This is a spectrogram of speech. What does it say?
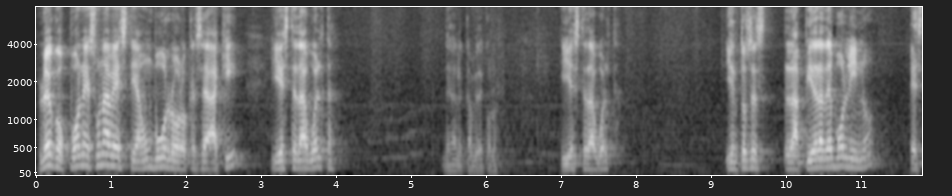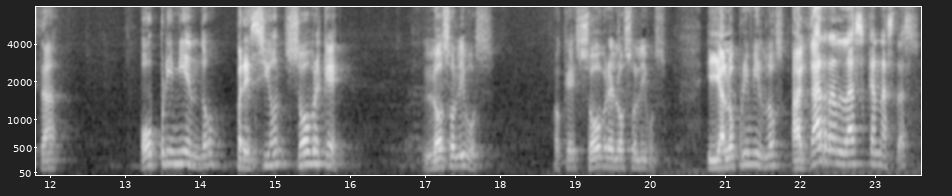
Luego pones una bestia, un burro o lo que sea aquí y este da vuelta. Déjale cambio de color. Y este da vuelta. Y entonces la piedra de molino está oprimiendo presión sobre qué? Los olivos. ¿Ok? Sobre los olivos. Y al oprimirlos, agarran las canastas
